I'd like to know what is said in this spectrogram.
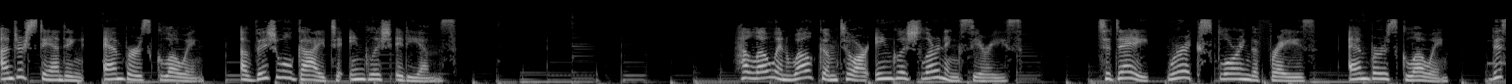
Understanding Embers Glowing, a visual guide to English idioms. Hello and welcome to our English learning series. Today, we're exploring the phrase, embers glowing. This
